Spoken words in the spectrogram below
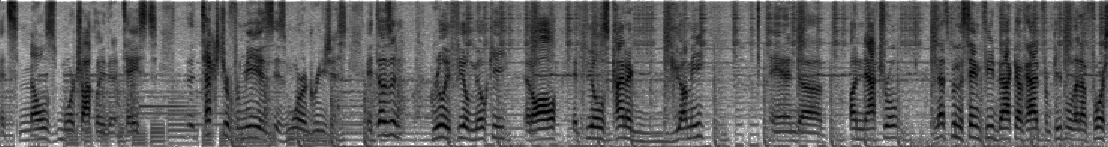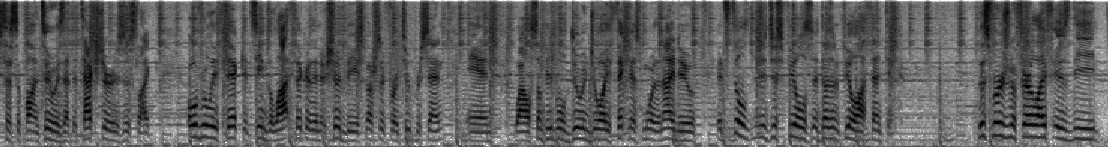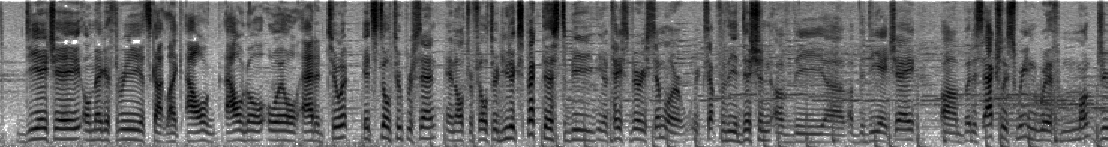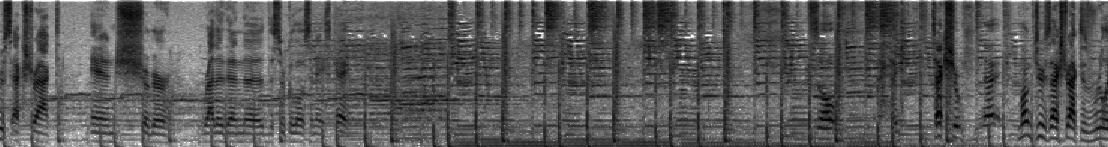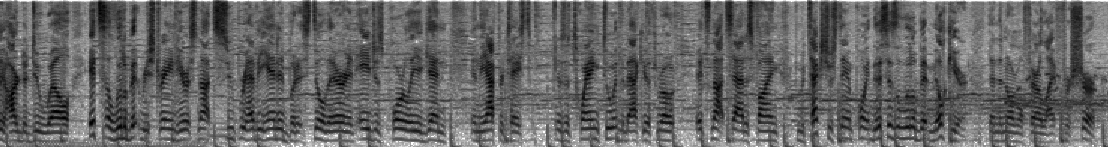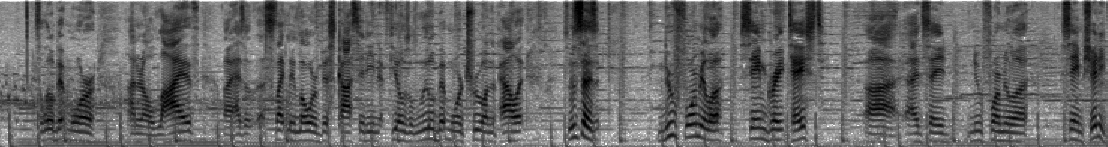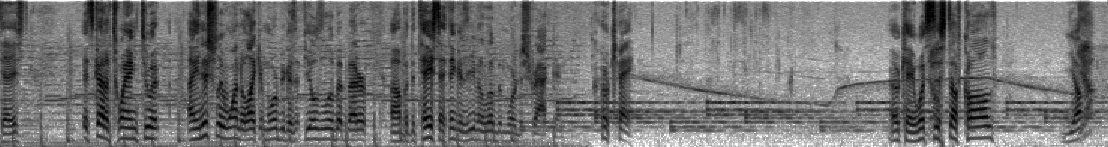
It smells more chocolatey than it tastes. The texture for me is, is more egregious. It doesn't really feel milky at all. It feels kind of gummy and uh, unnatural. And that's been the same feedback I've had from people that have forced this upon too, is that the texture is just like overly thick. It seems a lot thicker than it should be, especially for a 2%. And while some people do enjoy thickness more than I do, it still, it just feels, it doesn't feel authentic. This version of Fairlife is the DHA omega-3. It's got like alg algal oil added to it. It's still 2% and ultra filtered. You'd expect this to be, you know, taste very similar except for the addition of the, uh, of the DHA, um, but it's actually sweetened with monk juice extract and sugar rather than the, the sucralose and ACE K. So texture, uh, monk juice extract is really hard to do well. It's a little bit restrained here. It's not super heavy handed, but it's still there and it ages poorly again in the aftertaste. There's a twang to it in the back of your throat. It's not satisfying. From a texture standpoint, this is a little bit milkier than the normal Fairlife for sure. It's a little bit more, I don't know, lithe. Uh, has a, a slightly lower viscosity and it feels a little bit more true on the palate. So this says new formula, same great taste. Uh, I'd say new formula, same shitty taste. It's got a twang to it. I initially wanted to like it more because it feels a little bit better, uh, but the taste I think is even a little bit more distracting. Okay. Okay, what's nope. this stuff called? Yup. Yep.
